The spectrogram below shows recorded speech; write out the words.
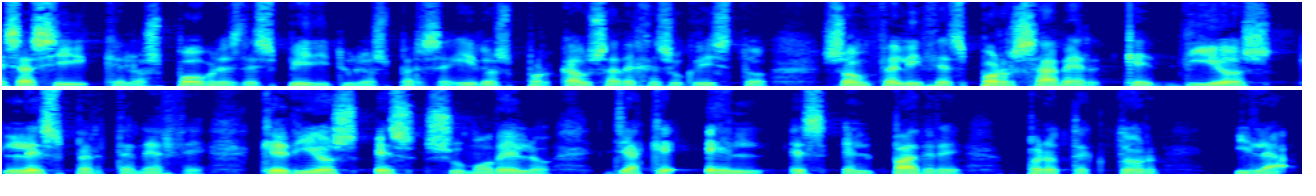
Es así que los pobres de espíritu y los perseguidos por causa de Jesucristo son felices por saber que Dios les pertenece, que Dios es su modelo, ya que Él es el Padre, protector y la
